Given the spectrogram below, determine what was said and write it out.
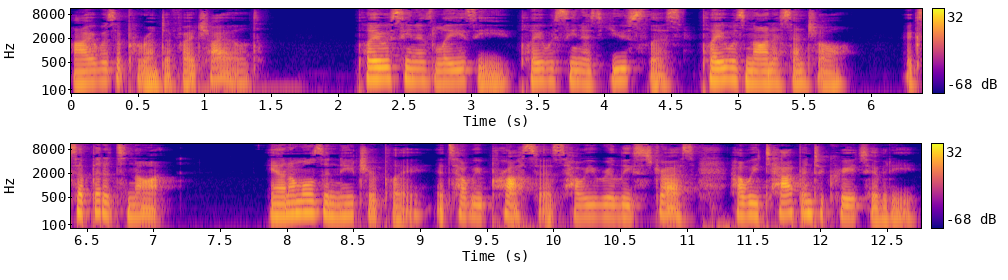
I was a parentified child. Play was seen as lazy. Play was seen as useless. Play was non-essential. Except that it's not. Animals and nature play. It's how we process, how we release stress, how we tap into creativity.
